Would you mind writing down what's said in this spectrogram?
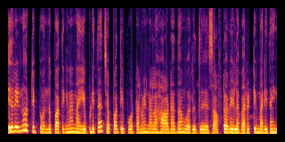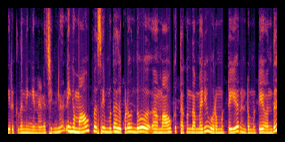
இதில் இன்னொரு டிப் வந்து பார்த்திங்கன்னா நான் எப்படி தான் சப்பாத்தி போட்டாலுமே நல்லா ஹார்டாக தான் வருது. சாஃப்டாகவே இல்லை வெரைட்டி மாதிரி தான் இருக்குதுன்னு நீங்கள் நினச்சிங்கன்னா நீங்கள் மாவு பிசையும் போது அது கூட வந்து மாவுக்கு தகுந்த மாதிரி ஒரு முட்டையோ ரெண்டு முட்டையோ வந்து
